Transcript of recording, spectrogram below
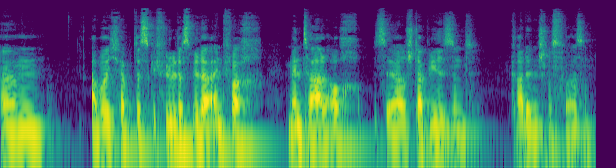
Ähm, aber ich habe das Gefühl, dass wir da einfach mental auch sehr stabil sind, gerade in den Schlussphasen.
